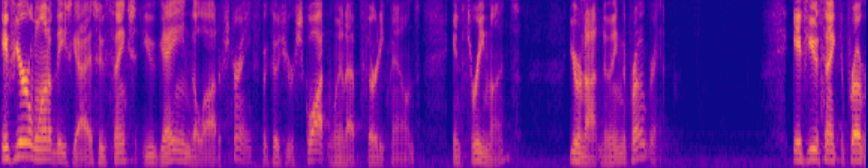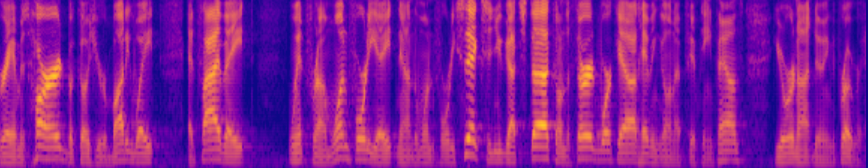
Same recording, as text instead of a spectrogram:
If you're one of these guys who thinks you gained a lot of strength because your squat went up 30 pounds in three months, you're not doing the program. If you think the program is hard because your body weight at 5'8 went from 148 down to 146 and you got stuck on the third workout having gone up 15 pounds, you're not doing the program.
